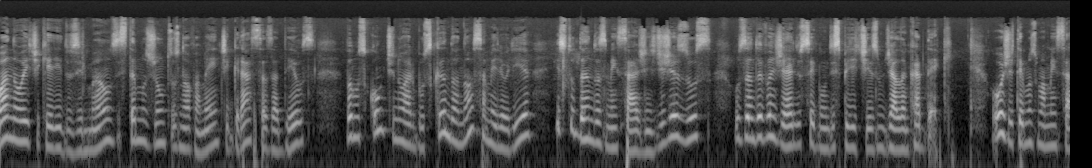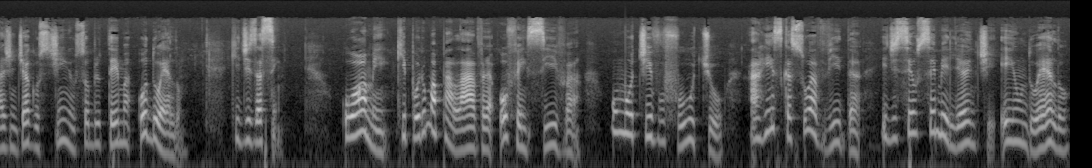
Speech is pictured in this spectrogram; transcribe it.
Boa noite, queridos irmãos. Estamos juntos novamente, graças a Deus. Vamos continuar buscando a nossa melhoria, estudando as mensagens de Jesus, usando o Evangelho segundo o Espiritismo de Allan Kardec. Hoje temos uma mensagem de Agostinho sobre o tema O Duelo, que diz assim: O homem que por uma palavra ofensiva, um motivo fútil, arrisca sua vida e de seu semelhante em um duelo,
